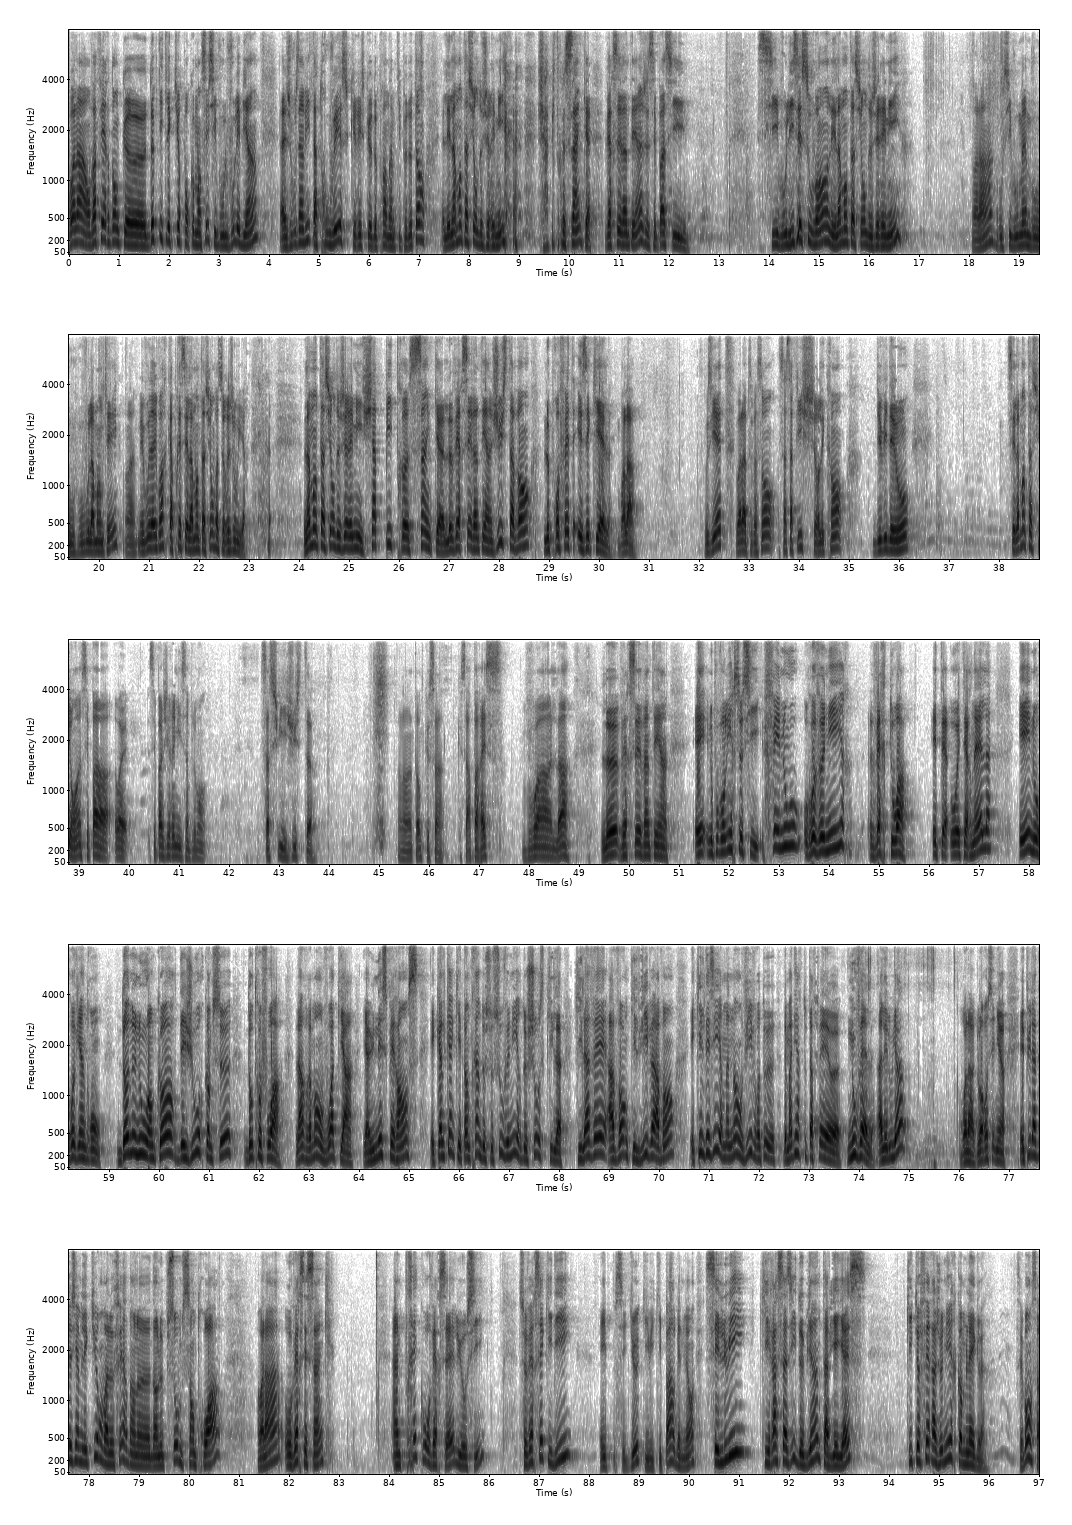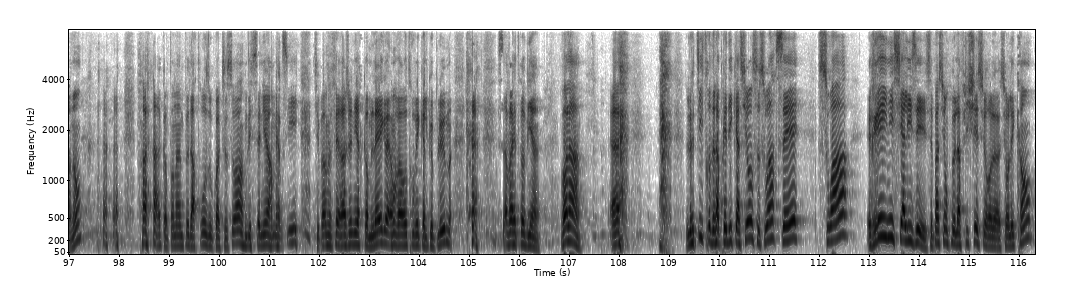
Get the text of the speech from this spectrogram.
Voilà, on va faire donc euh, deux petites lectures pour commencer, si vous le voulez bien. Euh, je vous invite à trouver, ce qui risque de prendre un petit peu de temps, les Lamentations de Jérémie, chapitre 5, verset 21. Je ne sais pas si, si vous lisez souvent les Lamentations de Jérémie, voilà, ou si vous-même vous, vous, lamentez. Mais vous allez voir qu'après ces lamentations, on va se réjouir. Lamentation de Jérémie, chapitre 5, le verset 21, juste avant le prophète Ézéchiel. Voilà. Vous y êtes? Voilà, de toute façon, ça s'affiche sur l'écran du vidéo. C'est Lamentation, hein, c'est pas, ouais, pas Jérémie simplement. Ça suit juste. Alors, on attend que ça, que ça apparaisse. Voilà, le verset 21. Et nous pouvons lire ceci. Fais-nous revenir vers toi, ô Éternel, et nous reviendrons. Donne-nous encore des jours comme ceux d'autrefois. Là, vraiment, on voit qu'il y, a une espérance et quelqu'un qui est en train de se souvenir de choses qu'il qu avait avant, qu'il vivait avant, et qu'il désire maintenant vivre de, de manière tout à fait euh, nouvelle. Alléluia. Voilà, gloire au Seigneur. Et puis la deuxième lecture, on va le faire dans le, dans le psaume 103. Voilà, au verset 5, un très court verset, lui aussi, ce verset qui dit, et c'est Dieu qui, qui, parle bien évidemment, c'est lui qui rassasie de bien ta vieillesse, qui te fait rajeunir comme l'aigle. C'est bon ça, non? Voilà, quand on a un peu d'arthrose ou quoi que ce soit, on dit Seigneur, merci, tu vas me faire rajeunir comme l'aigle, on va retrouver quelques plumes, ça va être bien. Voilà. Euh, le titre de la prédication ce soir, c'est Sois réinitialisé. Je ne sais pas si on peut l'afficher sur, l'écran.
